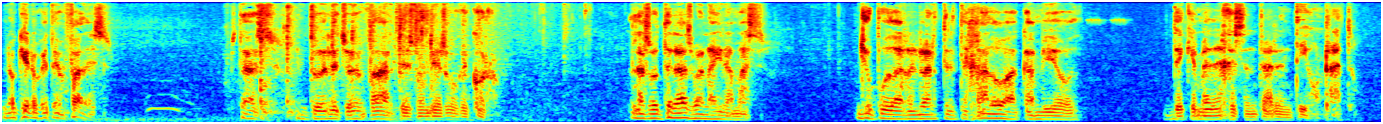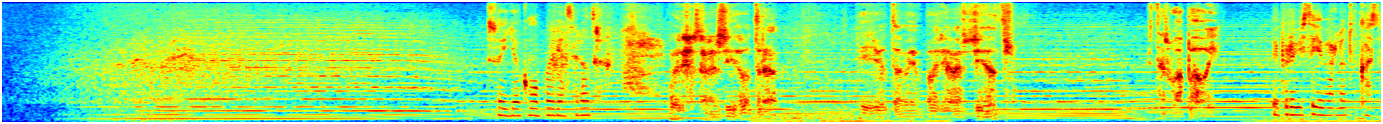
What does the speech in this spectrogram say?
No quiero que te enfades. Estás en tu derecho de enfadarte, es un riesgo que corro. Las goteras van a ir a más. Yo puedo arreglarte el tejado a cambio de que me dejes entrar en ti un rato. Soy yo, ¿cómo podría ser otra? Podrías haber sido otra. Y yo también podría haber sido otro. Estás guapa hoy. He previsto llevarlo a tu casa.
